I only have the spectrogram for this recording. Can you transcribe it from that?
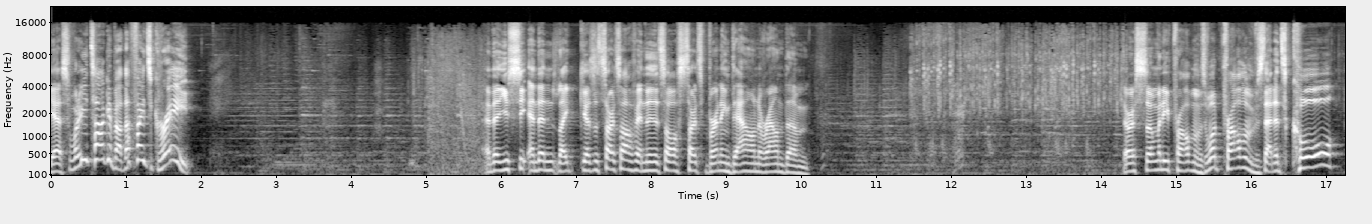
Yes, what are you talking about? That fight's great! And then you see, and then like, as it starts off, and then it all starts burning down around them. There are so many problems. What problems? That it's cool?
